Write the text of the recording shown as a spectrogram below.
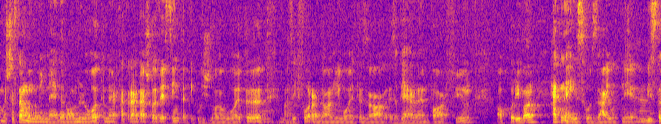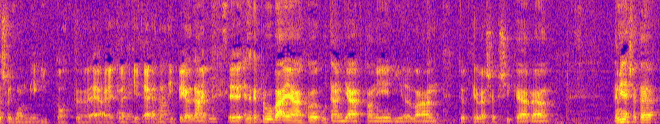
most azt nem mondom, hogy megromlott, mert hát ráadásul az egy szintetikus dolog volt, ö, az egy forradalmi volt ez a, ez a Guerlain parfüm akkoriban. Hát nehéz hozzájutni, biztos, hogy van még itt-ott elrejtve egy-két Eredeti, példány. Ezeket próbálják ö, után gyártani nyilván több-kevesebb sikerrel, de mindesetre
